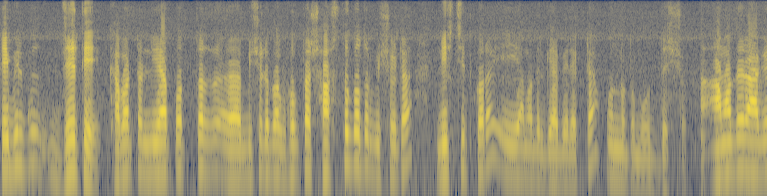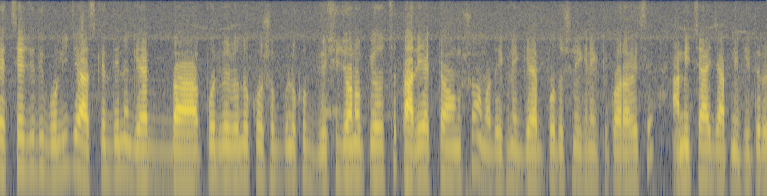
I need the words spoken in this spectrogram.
টেবিল যেতে খাবারটার নিরাপত্তার বিষয়টা বা ভোক্তার স্বাস্থ্যগত বিষয়টা নিশ্চিত করা এই আমাদের গ্যাপের একটা অন্যতম উদ্দেশ্য। আমাদের আগের চেয়ে যদি বলি যে আজকের দিনে গ্যাপ বা পরিবেশ বান্ধব কৌশলগুলো খুব বেশি জনপ্রিয় হচ্ছে তারই একটা অংশ আমাদের এখানে গ্যাপ প্রদর্শনী এখানে একটি করা হয়েছে। আমি চাই যে আপনি ভিতরে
